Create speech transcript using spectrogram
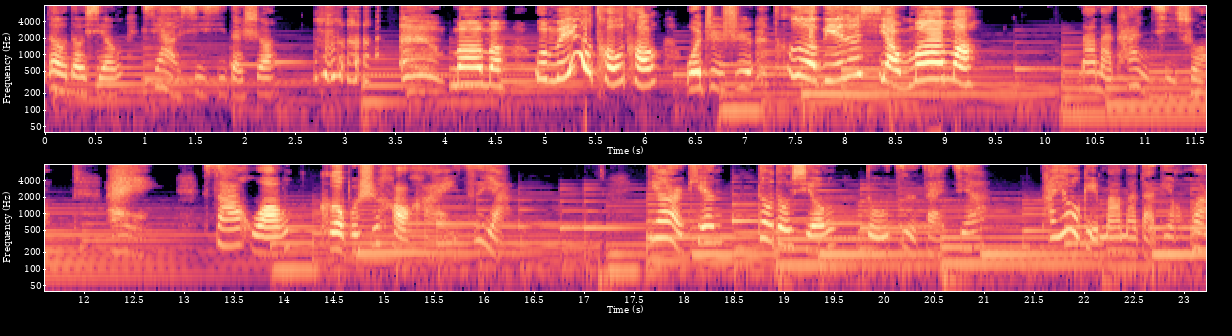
豆豆熊笑嘻嘻地说：“ 妈妈，我没有头疼，我只是特别的想妈妈。”妈妈叹气说：“哎。”撒谎可不是好孩子呀。第二天，豆豆熊独自在家，他又给妈妈打电话：“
